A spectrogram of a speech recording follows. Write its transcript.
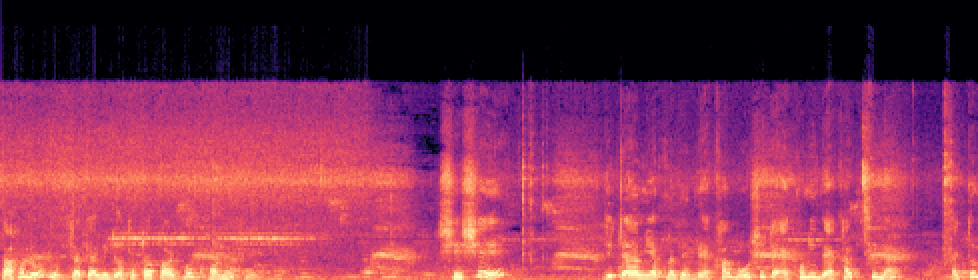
তাহলেও দুধটাকে আমি যতটা পারব ঘন করব। শেষে যেটা আমি আপনাদের দেখাবো, সেটা এখনই দেখাচ্ছি না, একদম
